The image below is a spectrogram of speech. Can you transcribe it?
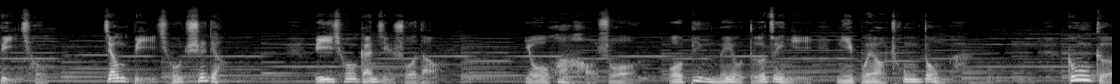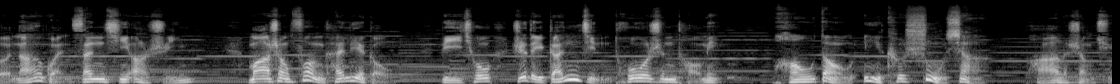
比丘，将比丘吃掉。比丘赶紧说道：“有话好说，我并没有得罪你，你不要冲动啊。”勾葛哪管三七二十一，马上放开猎狗，比丘只得赶紧脱身逃命，跑到一棵树下，爬了上去。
